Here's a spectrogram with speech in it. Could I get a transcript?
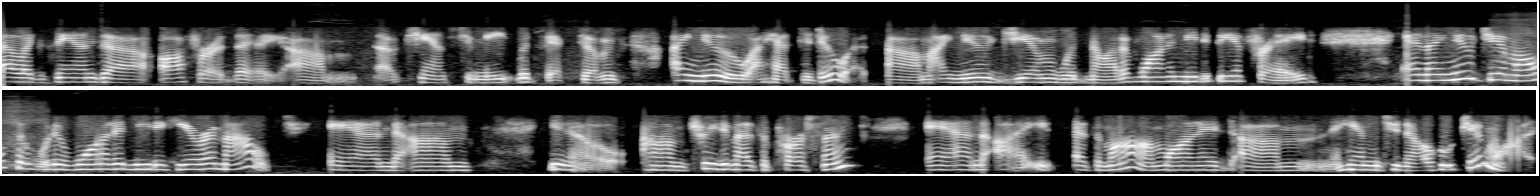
Alexander offered the um, a chance to meet with victims, I knew I had to do it. Um, I knew Jim would not have wanted me to be afraid, and I knew Jim also would have wanted me to hear him out and, um, you know, um, treat him as a person. And I, as a mom, wanted um, him to know who Jim was.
